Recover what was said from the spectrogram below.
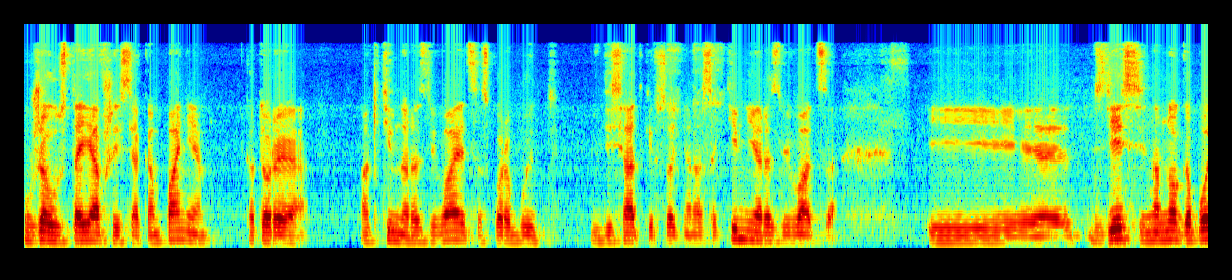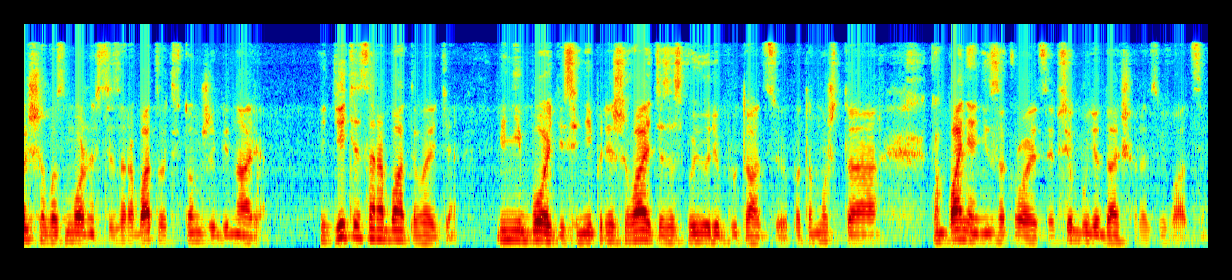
уже устоявшаяся компания, которая активно развивается, скоро будет в десятки, в сотни раз активнее развиваться. И здесь намного больше возможностей зарабатывать в том же бинаре. Идите зарабатывайте. И не бойтесь, и не переживайте за свою репутацию, потому что компания не закроется, и все будет дальше развиваться.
